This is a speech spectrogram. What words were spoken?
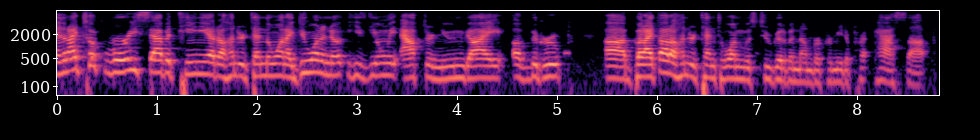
And then I took Rory Sabbatini at 110 to 1. I do want to note he's the only afternoon guy of the group. Uh, but I thought 110 to one was too good of a number for me to pr- pass up.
